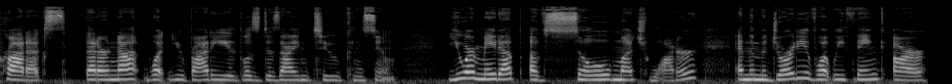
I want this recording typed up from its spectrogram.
products that are not what your body was designed to consume. You are made up of so much water, and the majority of what we think are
